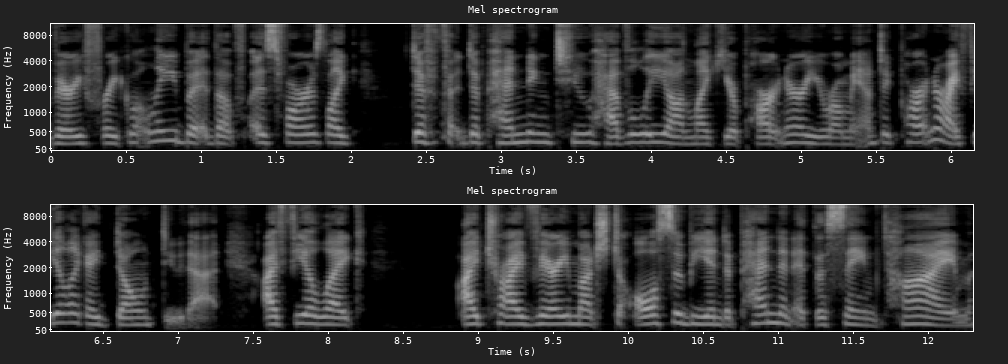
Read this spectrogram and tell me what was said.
very frequently. But the, as far as like def- depending too heavily on like your partner your romantic partner, I feel like I don't do that. I feel like I try very much to also be independent at the same time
